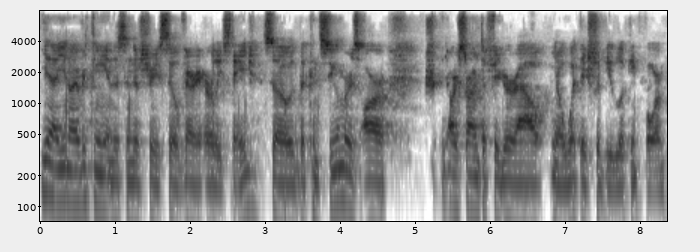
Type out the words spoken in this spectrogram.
yeah, you know, everything in this industry is still very early stage. So the consumers are are starting to figure out, you know, what they should be looking for.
